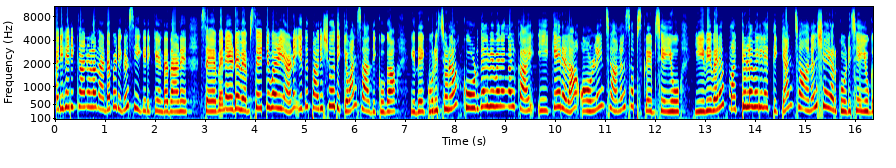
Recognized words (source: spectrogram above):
പരിഹരിക്കാനുള്ള നടപടികൾ സ്വീകരിക്കേണ്ടതാണ്. സേവനയുടെ വെബ്സൈറ്റ് വഴിയാണ് ഇത് പരിശോധിക്കുവാൻ സാധിക്കുക. ഇതേക്കുറിച്ചുള്ള കൂടുതൽ വിവരങ്ങൾക്കായി ഈ കേരള ഓൺലൈൻ ചാനൽ സബ്സ്ക്രൈബ് ചെയ്യൂ. ഈ വിവരം മറ്റുള്ളവരിൽ എത്തിക്കാൻ ചാനൽ ഷെയർ കൂടി ചെയ്യുക.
